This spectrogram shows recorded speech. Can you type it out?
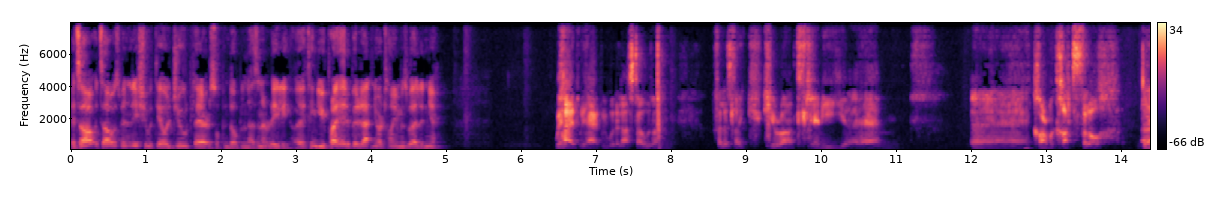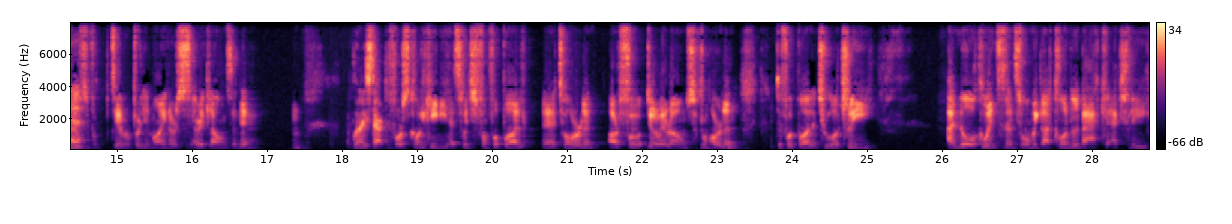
It's al- it's always been an issue with the old dual players up in Dublin, hasn't it? Really, I think you probably had a bit of that in your time as well, didn't you? we had we had we would have lost out on fellas like Kieran Kilkenny, um, uh, Cormac Costello. Yeah. Uh, they were brilliant minors, Eric Lowndes, and then when I started first, Conal Keaney had switched from football uh, to hurling, or fo- the other way around, from hurling to football in 203. And no coincidence when we got Conal back actually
